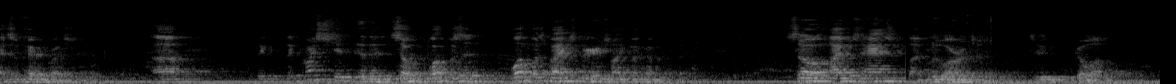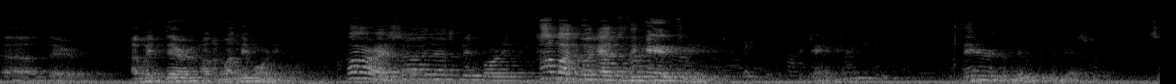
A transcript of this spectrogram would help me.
that's a fair question. Uh, the, the question, so what was it, what was my experience like going up into space? So I was asked by Blue Origin to go up uh, there. I went there on a Monday morning. All right, so that's mid morning. How about going out to the gantry? The gantry? There in the middle of the desert. It's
